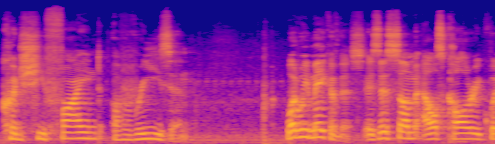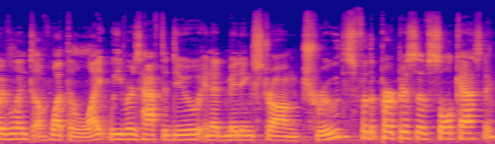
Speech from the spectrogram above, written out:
Could she find a reason? What do we make of this? Is this some else caller equivalent of what the light weavers have to do in admitting strong truths for the purpose of soul casting?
